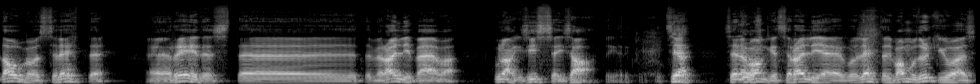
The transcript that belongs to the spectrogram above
laupäevasse lehte äh, reedest äh, ütleme rallipäeva kunagi sisse ei saa tegelikult. see, see nagu ongi, et see ralli, kui leht on juba ammu trükikojas,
